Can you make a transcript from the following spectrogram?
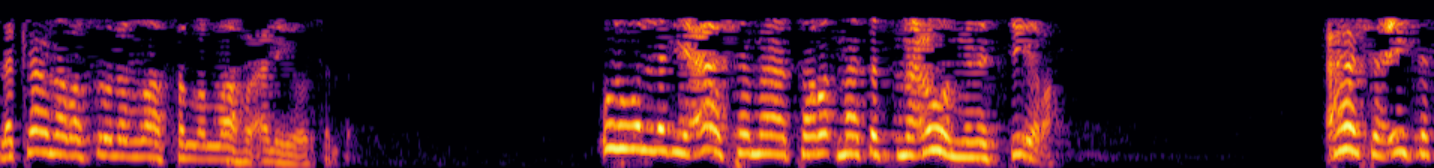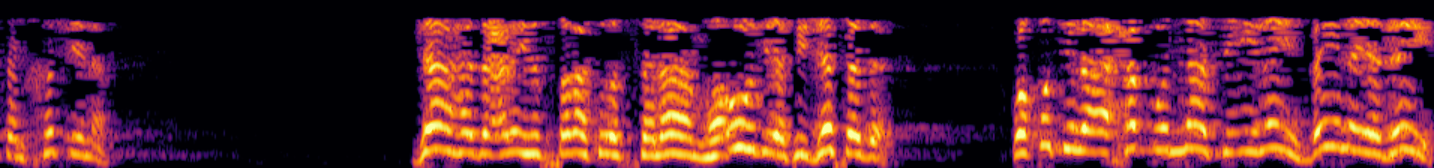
لكان رسول الله صلى الله عليه وسلم. وهو الذي عاش ما. ما تسمعون من السيرة. عاش عيشة خشنة جاهد عليه الصلاة والسلام وأوذي في جسده وقتل أحب الناس إليه بين يديه.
